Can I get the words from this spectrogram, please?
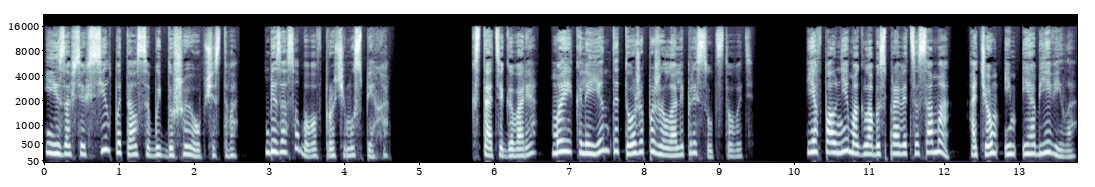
и изо всех сил пытался быть душой общества, без особого, впрочем, успеха. Кстати говоря, мои клиенты тоже пожелали присутствовать. Я вполне могла бы справиться сама, о чем им и объявила.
